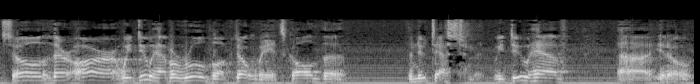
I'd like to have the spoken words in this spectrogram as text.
So there are, we do have a rule book, don't we? It's called the, the New Testament. We do have, uh, you know,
